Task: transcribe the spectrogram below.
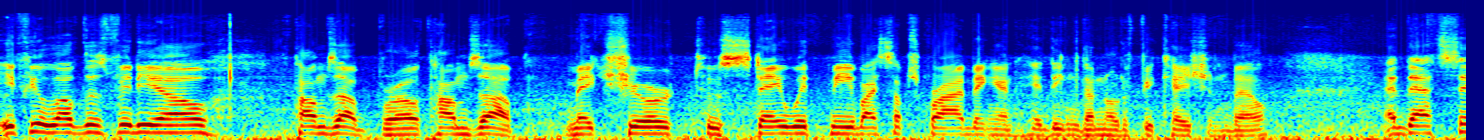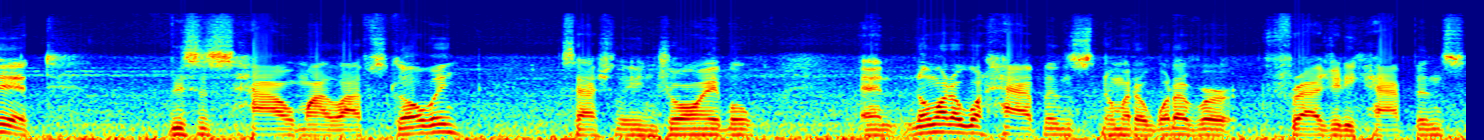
If you love this video thumbs up bro thumbs up. Make sure to stay with me by subscribing and hitting the notification bell. And that's it. This is how my life's going. It's actually enjoyable. And no matter what happens no matter whatever tragedy happens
